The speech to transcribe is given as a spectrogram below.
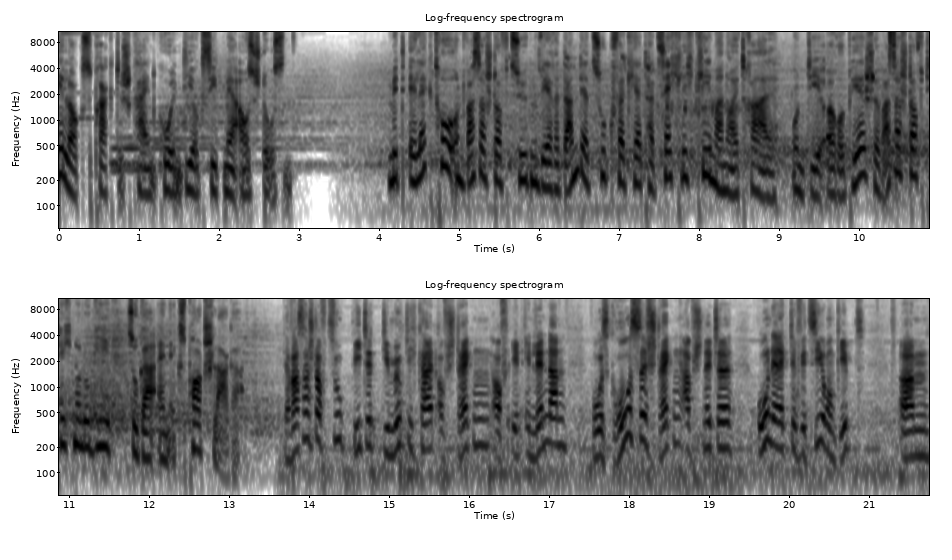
E-Loks praktisch kein Kohlendioxid mehr ausstoßen. Mit Elektro- und Wasserstoffzügen wäre dann der Zugverkehr tatsächlich klimaneutral und die europäische Wasserstofftechnologie sogar ein Exportschlager. Der Wasserstoffzug bietet die Möglichkeit auf Strecken auf, in, in Ländern, wo es große Streckenabschnitte ohne Elektrifizierung gibt, ähm,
